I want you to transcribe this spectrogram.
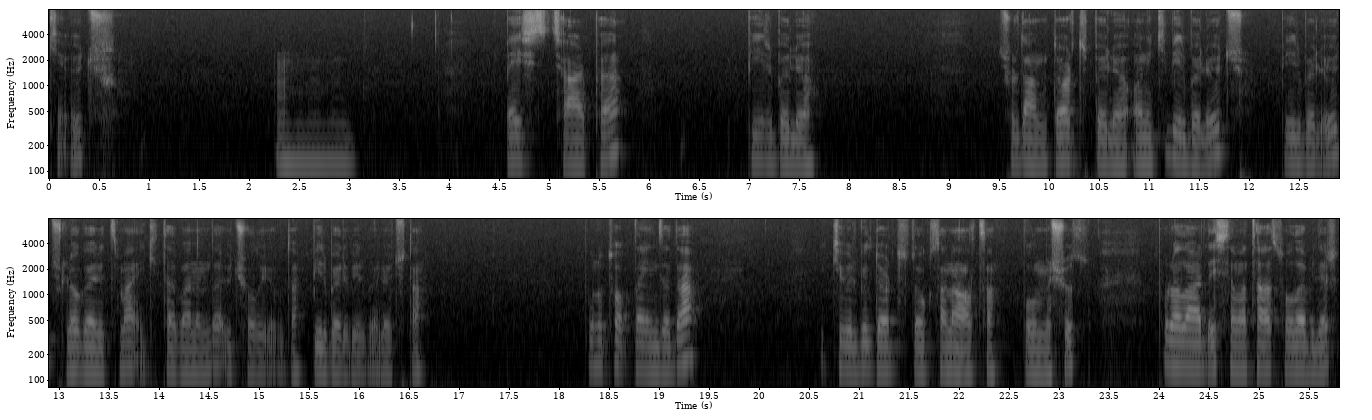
2, 3 5 çarpı 1 bölü. Şuradan 4 bölü 12 1 bölü 3 1 bölü 3 logaritma 2 tabanında 3 oluyor bu da. 1 bölü 1 bölü 3'ten bunu toplayınca da 2,496 bulmuşuz. Buralarda işlem hatası olabilir.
